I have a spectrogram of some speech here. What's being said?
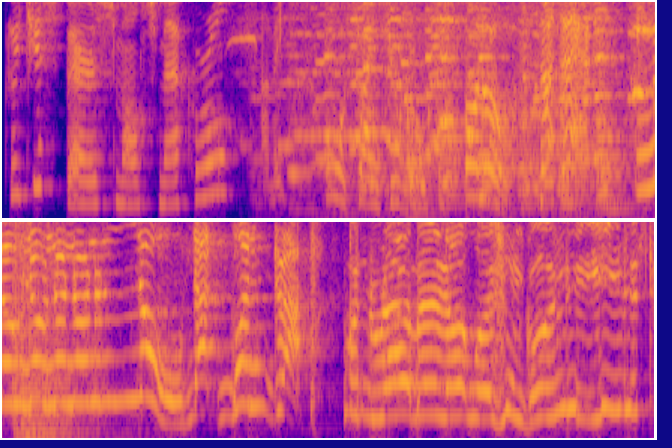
Could you spare a small smackerel? Oh, thank you, Gopher. Oh, no, not that. No, no, no, no, no, no, not one drop. But, Rabbit, I wasn't going to eat it.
